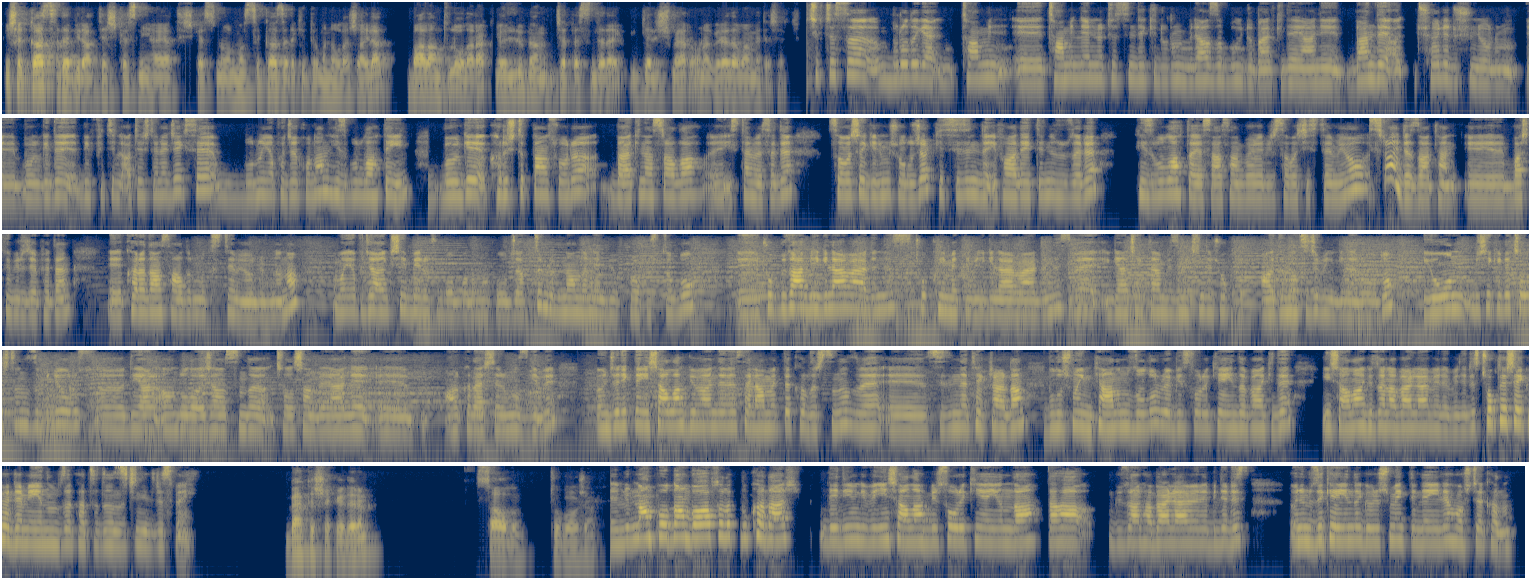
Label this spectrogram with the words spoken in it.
İşte Gazze'de bir ateşkes, nihai ateşkesin olması, Gazze'deki durumun olacağıyla bağlantılı olarak Lübnan cephesinde de gelişmeler ona göre devam edecek. Açıkçası burada gel, tahmin e, tahminlerin ötesindeki durum biraz da buydu belki de yani ben de şöyle düşünüyorum e, bölgede bir fitil ateşlenecekse bunu yapacak olan Hizbullah değil. Bölge karıştıktan sonra belki Nasrallah e, istemese de savaşa girmiş olacak ki sizin de ifade ettiğiniz üzere Hizbullah da esasen böyle bir savaş istemiyor. İsrail de zaten e, başka bir cepheden e, karadan saldırmak istemiyor Lübnan'a. Ama yapacağı ilk şey Beyrut'u bombalamak olacaktır. Lübnanların en büyük korkusu da bu. E, çok güzel bilgiler verdiniz. Çok kıymetli bilgiler verdiniz ve gerçekten bizim için de çok aydınlatıcı bilgiler oldu. Yoğun bir şekilde çalıştığınızı biliyoruz. E, diğer Anadolu Ajansı'nda çalışan değerli e, arkadaşlarımız gibi. Öncelikle inşallah güvende ve selamette kalırsınız ve e, sizinle tekrardan buluşma imkanımız olur ve bir sonraki yayında belki de inşallah güzel haberler verebiliriz. Çok teşekkür ederim yayınımıza katıldığınız için İdris Bey. Ben teşekkür ederim. Sağ olun Tuğba Hocam. E, Lübnan Pod'dan bu haftalık bu kadar. Dediğim gibi inşallah bir sonraki yayında daha güzel haberler verebiliriz. Önümüzdeki yayında görüşmek dileğiyle. Hoşçakalın.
